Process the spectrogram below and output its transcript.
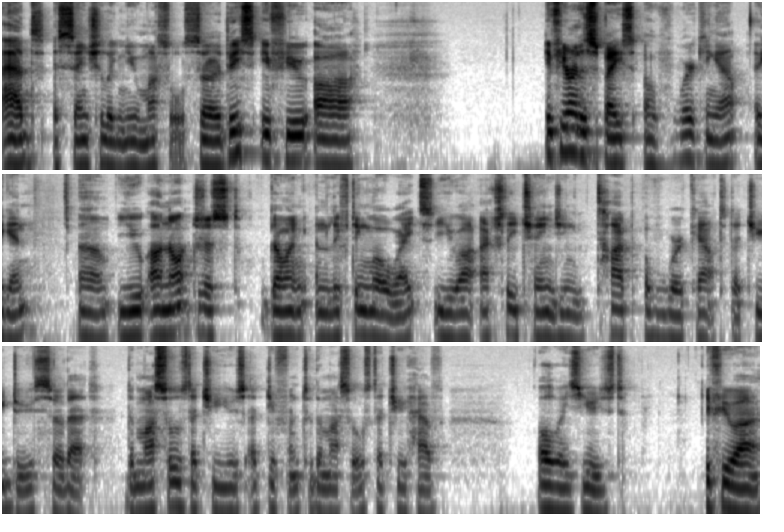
adds essentially new muscles. So this if you are if you're in a space of working out again um, you are not just going and lifting more weights, you are actually changing the type of workout that you do so that the muscles that you use are different to the muscles that you have always used. If you are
